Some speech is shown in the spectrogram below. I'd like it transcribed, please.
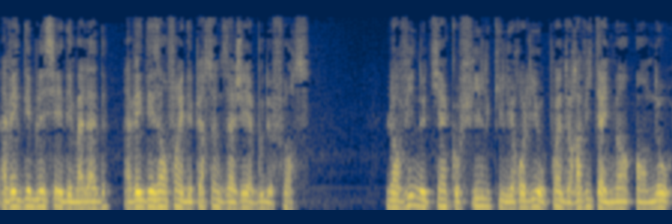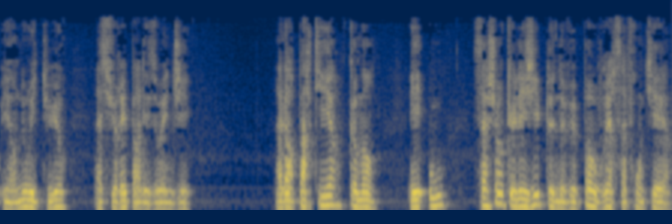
avec des blessés et des malades, avec des enfants et des personnes âgées à bout de force. Leur vie ne tient qu'au fil qui les relie au point de ravitaillement en eau et en nourriture assuré par les ONG. Alors partir, comment? Et où, sachant que l'Égypte ne veut pas ouvrir sa frontière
